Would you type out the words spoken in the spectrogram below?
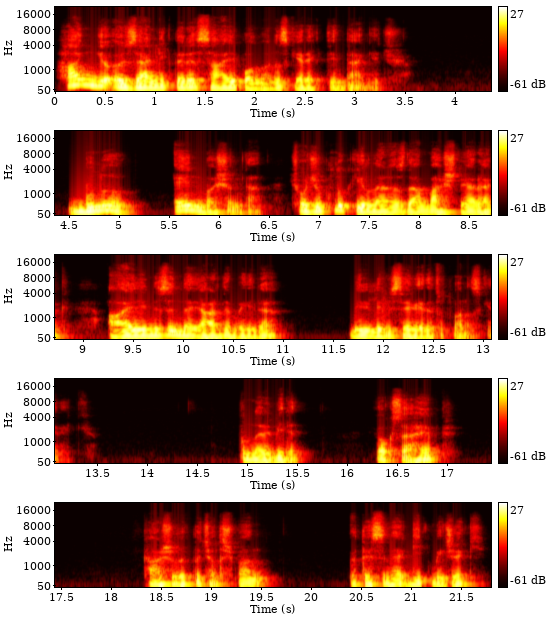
hangi özelliklere sahip olmanız gerektiğinden geçiyor. Bunu en başından, çocukluk yıllarınızdan başlayarak ailenizin de yardımıyla belirli bir seviyede tutmanız gerekiyor. Bunları bilin. Yoksa hep karşılıklı çalışman ötesine gitmeyecek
